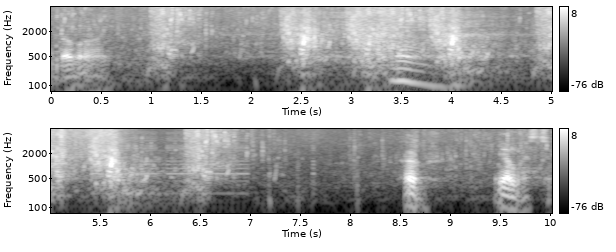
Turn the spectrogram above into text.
Давай. Хорош. Я мастер.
